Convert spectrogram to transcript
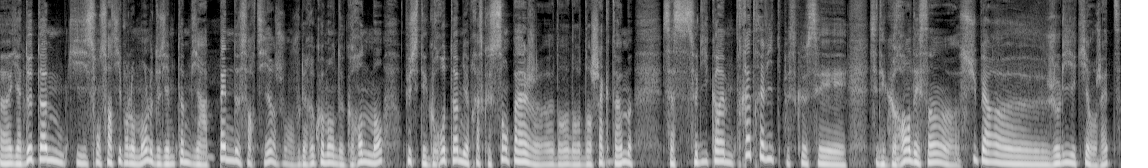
Euh, Il y a deux tomes qui sont sortis pour le moment. Le deuxième tome vient à peine de sortir. Je vous les recommande grandement. En plus, c'est des gros tomes. Il y a presque 100 pages euh, dans, chaque tome. Ça se lit quand même très très vite parce que c'est des grands dessins euh, super jolis et qui en jettent.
